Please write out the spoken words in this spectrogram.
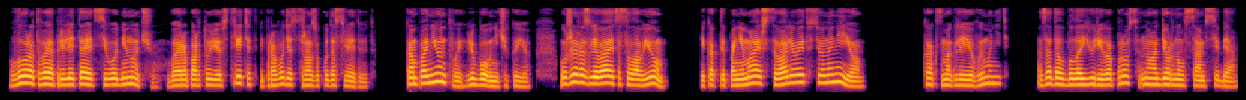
«Лора твоя прилетает сегодня ночью. В аэропорту ее встретят и проводят сразу куда следует. Компаньон твой, любовничек ее, уже разливается соловьем, и, как ты понимаешь, сваливает все на нее». «Как смогли ее выманить?» Задал было Юрий вопрос, но одернул сам себя.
